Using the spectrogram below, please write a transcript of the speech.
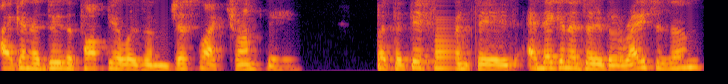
are going to do the populism just like Trump did, But the difference is, and they're going to do the racism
